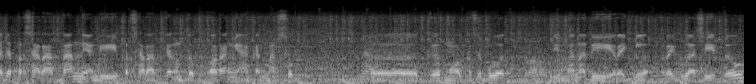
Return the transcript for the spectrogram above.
ada persyaratan yang dipersyaratkan untuk orang yang akan masuk ke, ke mall tersebut, di mana di regulasi itu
